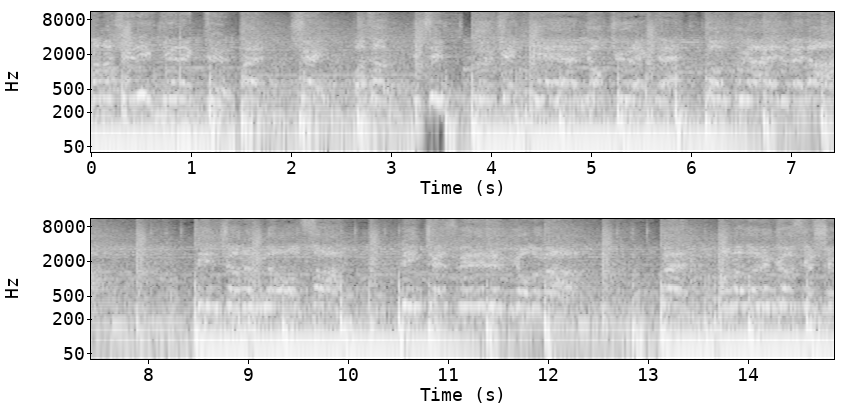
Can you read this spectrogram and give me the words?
bana çelik gerektir Her şey vatan için. Ürkekliğe yer yok yürekte. Korkuya elveda. Bin canım ne olsa Bin kez veririm yoluna. Ben anaların gözyaşı.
